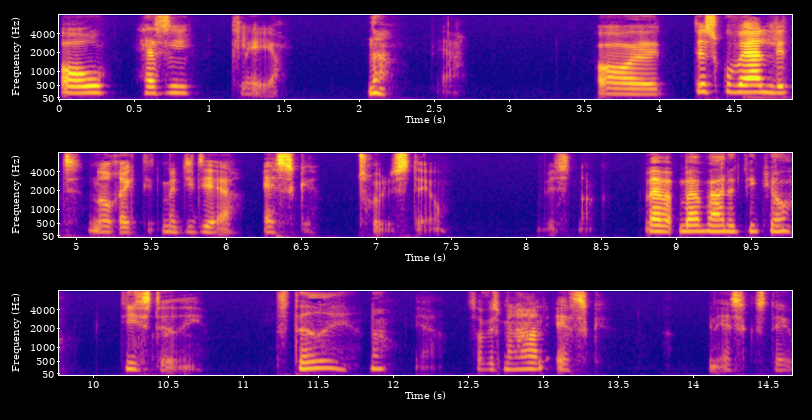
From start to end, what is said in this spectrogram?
og hassel klager. Nå. Ja. Og øh, det skulle være lidt noget rigtigt med de der aske tryllestave. Vist nok. Hvad, hvad var det, de gjorde? De er stedige. Stadig? Nå. Ja. Så hvis man har en ask, en askestav,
